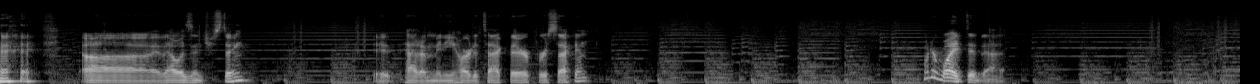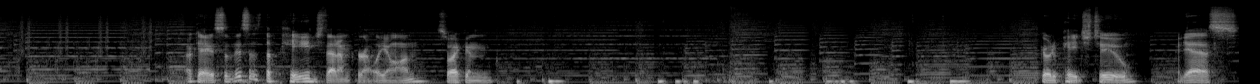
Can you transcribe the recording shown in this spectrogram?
uh, that was interesting. It had a mini heart attack there for a second. Wonder why it did that. Okay, so this is the page that I'm currently on, so I can... Go to page two, I guess.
